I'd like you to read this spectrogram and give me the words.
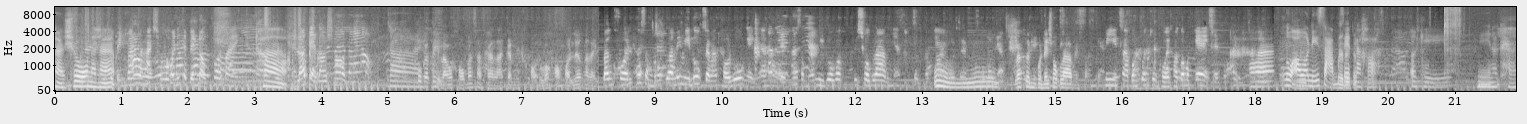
หาโชคนะคะเป็นบ้านมหาโชคอันนี้จะเป็นดอกทั่วไปค่ะแล้วแต่เราชอบ ได้ ปกติเราเขามาสักการะกันขอหรือว่าขอพรเรื่องอะไร บางคนถ้าสมมติว่าไม่มีลูกจะมาขอลูกอย่างเงี้ยค่ะแต่ถ้าสมมติมีลูกก็คือโชคลาภอย่างเงี้ยค่ะอืม แล้วเคยมีคนได้โชคลาภไหมครับมีค่ะบางคนถูกหวยเขาก็มาแก้ใช่ไหมอ่าหนูเอาอันนี้3เซตนะคะ โอเค นี่นะคะ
